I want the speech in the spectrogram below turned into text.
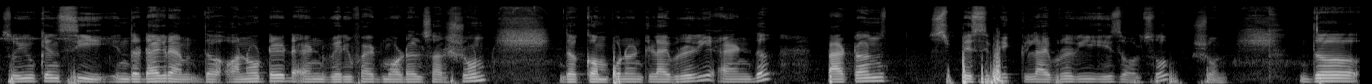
So you can see in the diagram the annotated and verified models are shown. The component library and the pattern specific library is also shown. The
